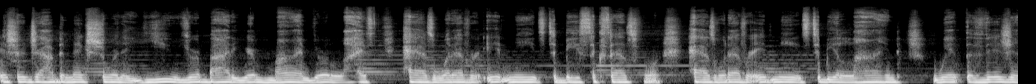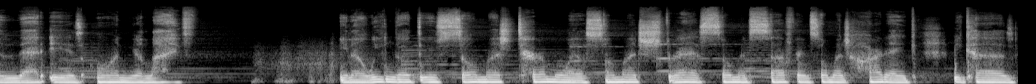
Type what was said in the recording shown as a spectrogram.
It's your job to make sure that you, your body, your mind, your life has whatever it needs to be successful, has whatever it needs to be aligned with the vision that is on your life. You know, we can go through so much turmoil, so much stress, so much suffering, so much heartache because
